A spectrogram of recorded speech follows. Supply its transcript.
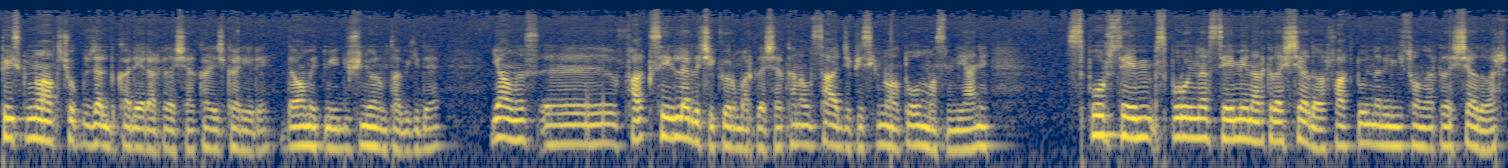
PES 16 çok güzel bir kariyer arkadaşlar. Kaleci kariyeri. Devam etmeyi düşünüyorum tabii ki de. Yalnız ee, farklı seriler de çekiyorum arkadaşlar. Kanalı sadece PES 16 olmasın diye. Yani spor sev spor oyunları sevmeyen arkadaşlar da var. Farklı oyunlara ilgisi olan arkadaşlar da var.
